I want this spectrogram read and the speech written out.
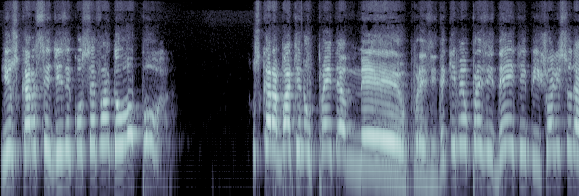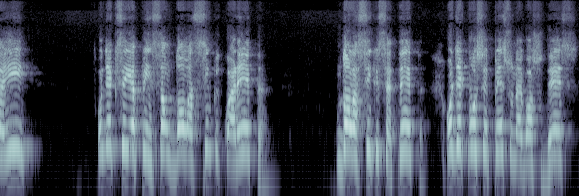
E os caras se dizem conservador, porra. Os caras batem no peito, é meu presidente. Que meu presidente, bicho, olha isso daí. Onde é que você ia pensar um dólar 5,40? Um dólar 5,70? Onde é que você pensa um negócio desse?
